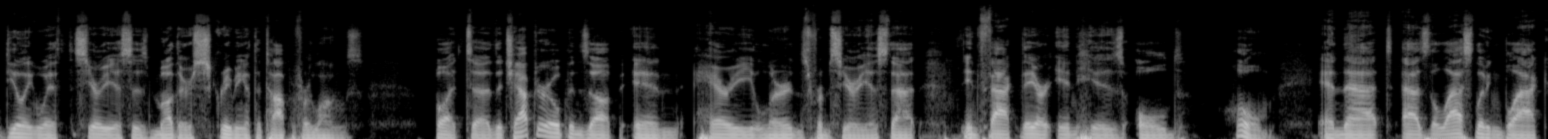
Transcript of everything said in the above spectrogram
dealing with Sirius's mother screaming at the top of her lungs. But uh, the chapter opens up, and Harry learns from Sirius that, in fact, they are in his old home, and that as the last living black,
